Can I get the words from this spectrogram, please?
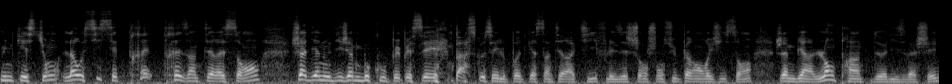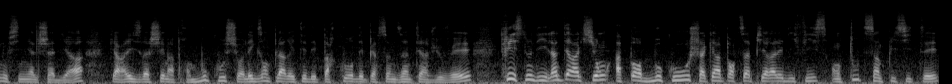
une question. Là aussi, c'est très très intéressant. Shadia nous dit j'aime beaucoup PPC parce que c'est le podcast interactif, les échanges sont super enrichissants. J'aime bien l'empreinte de Alice Vacher, nous signale Shadia, car Alice Vacher m'apprend beaucoup sur l'exemplarité des parcours des personnes interviewées. Chris nous dit l'interaction apporte beaucoup, chacun apporte sa pierre à l'édifice en toute simplicité.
